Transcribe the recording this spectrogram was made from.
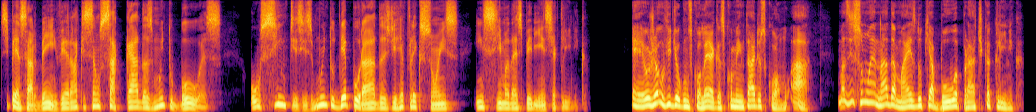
se pensar bem, verá que são sacadas muito boas ou sínteses muito depuradas de reflexões em cima da experiência clínica. É, eu já ouvi de alguns colegas comentários como: ah, mas isso não é nada mais do que a boa prática clínica.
